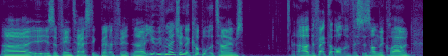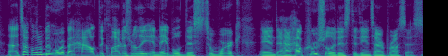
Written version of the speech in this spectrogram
uh, is a fantastic benefit. Uh, you, have mentioned a couple of times. Uh, the fact that all of this is on the cloud. Uh, talk a little bit more about how the cloud has really enabled this to work and uh, how crucial it is to the entire process.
